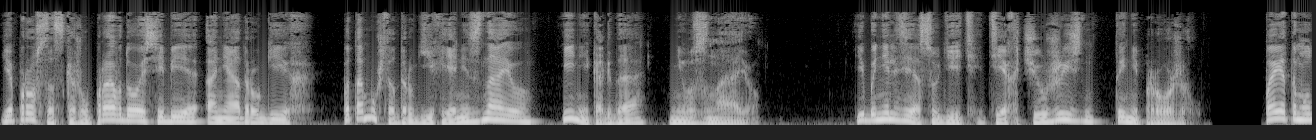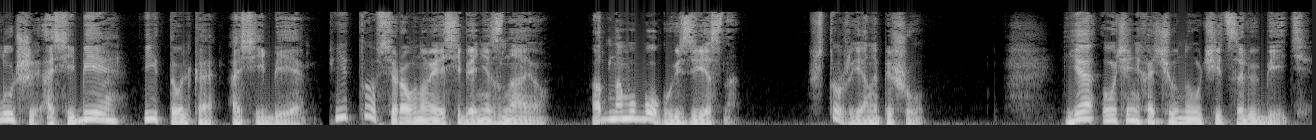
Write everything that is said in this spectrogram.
Я просто скажу правду о себе, а не о других, потому что других я не знаю и никогда не узнаю. Ибо нельзя судить тех, чью жизнь ты не прожил. Поэтому лучше о себе и только о себе. И то все равно я себя не знаю. Одному Богу известно. Что же я напишу? Я очень хочу научиться любить.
